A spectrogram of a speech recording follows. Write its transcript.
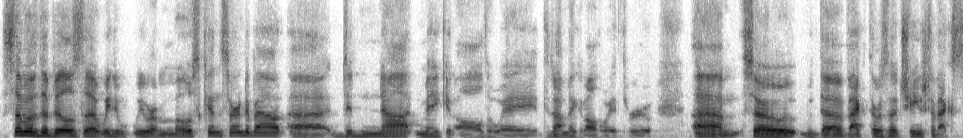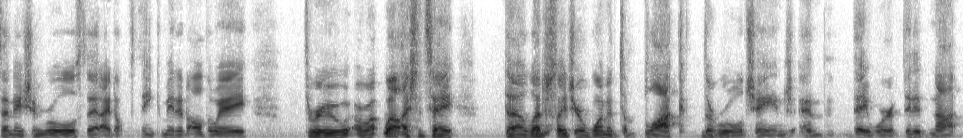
some of the bills that we we were most concerned about uh, did not make it all the way. Did not make it all the way through. Um, so the vac there was a change to vaccination rules that I don't think made it all the way through. Or well, I should say the legislature wanted to block the rule change, and they were they did not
